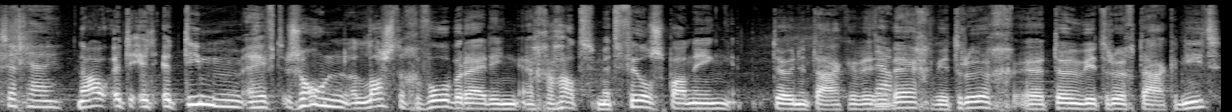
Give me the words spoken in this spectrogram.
zeg jij. Nou, het, het, het team heeft zo'n lastige voorbereiding gehad. Met veel spanning. Teun en taken weer weg, weer terug. Teun weer terug, taken niet.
